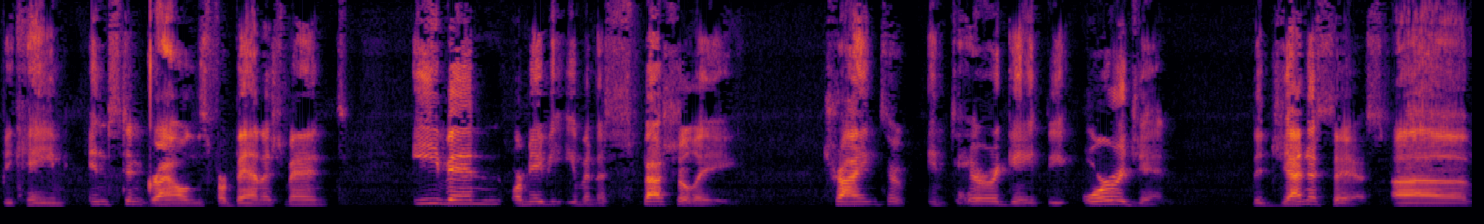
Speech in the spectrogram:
became instant grounds for banishment, even, or maybe even especially, trying to interrogate the origin, the genesis of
